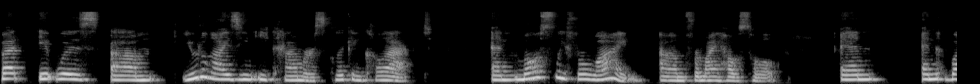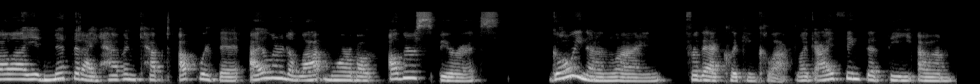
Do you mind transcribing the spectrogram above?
but it was, um, utilizing e-commerce, click and collect, and mostly for wine um, for my household. And and while I admit that I haven't kept up with it, I learned a lot more about other spirits going online for that click and collect. Like I think that the um,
